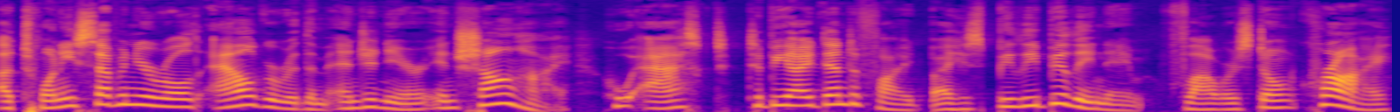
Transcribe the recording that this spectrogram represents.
A 27 year old algorithm engineer in Shanghai who asked to be identified by his Bilibili name, Flowers Don't Cry,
